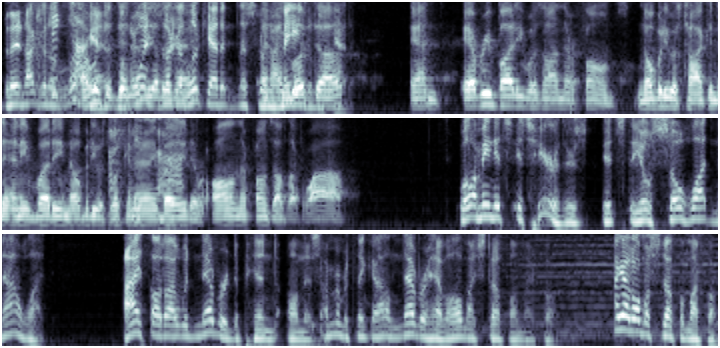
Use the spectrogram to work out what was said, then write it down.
but they're not going to look time. at I went to it. Dinner point the is they're other not going to day, look at it unless they're and I looked to look up, at it and everybody was on their phones. Nobody was talking to anybody. Nobody was looking at anybody. that. They were all on their phones. I was like, wow. well i mean it's it's here there's it's the oh so what now what i thought i would never depend on this i remember thinking i'll never have all my stuff on my phone i got all my stuff on my phone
